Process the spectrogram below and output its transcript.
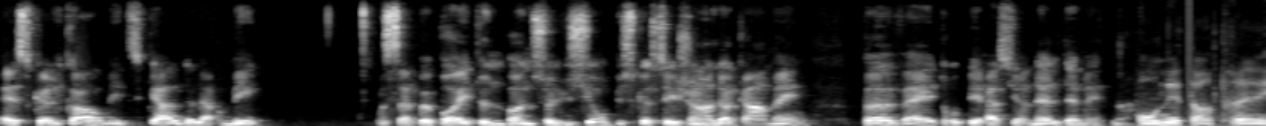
est-ce que le corps médical de l'armée, ça peut pas être une bonne solution, puisque ces gens-là, quand même, peuvent être opérationnels dès maintenant. On est en train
